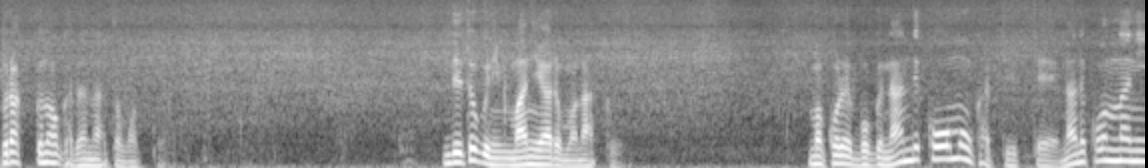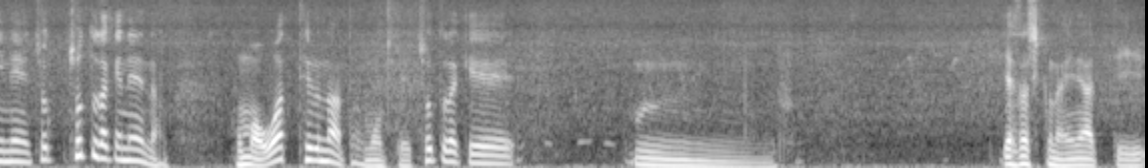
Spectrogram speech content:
ブラック農家だなと思って。で特にマニュアルもなく。まあこれ僕なんでこう思うかって言ってなんでこんなにねちょちょっとだけねほんま終わってるなと思ってちょっとだけうん優しくないなっていう、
